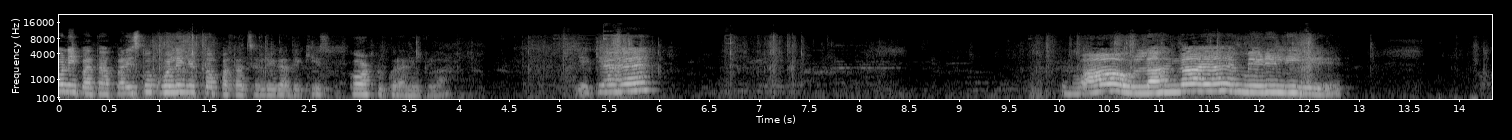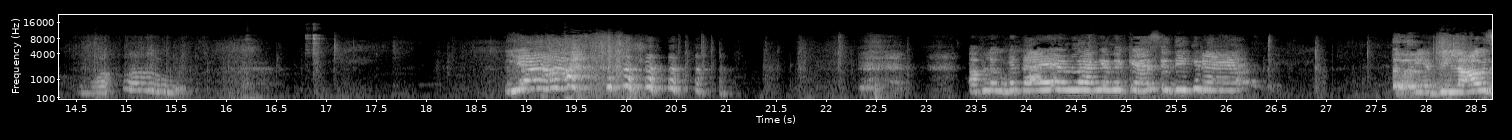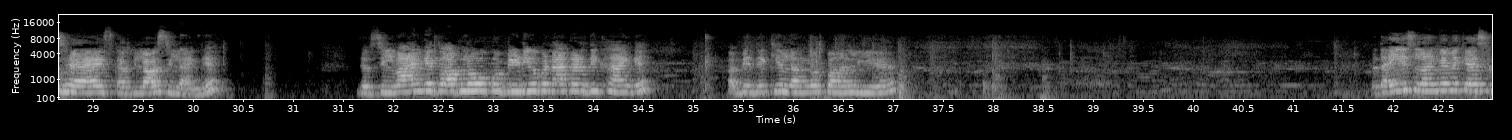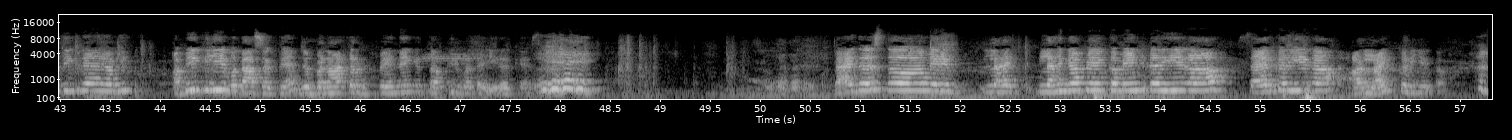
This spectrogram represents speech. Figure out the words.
हमको नहीं पता, पर इसको खोलेंगे तब तो पता चलेगा। देखिए, इसका टुकड़ा निकला। ये क्या है? वाह लहंगा आया है मेरे लिए। आप लोग बताए, हम लहंगे में कैसे दिख रहे हैं? ब्लाउज है, इसका ब्लाउज सिलाएँगे। जब सिलवाएँगे तो आप लोगों को वीडियो बनाकर दिखाएँगे। अभी देखिए, लहंगा पहन लिए हैं। बताइए, इस लहंगे में कैसे दिख रहे हैं अभी? अभी के लिए बता सकते हैं। जब बनाकर पहनेंगे तब फिर बताइएगा कैसे। बाय दोस्तों, मेरे लहंगा पे कमेंट करिएगा शेयर करिएगा और लाइक करिएगा।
